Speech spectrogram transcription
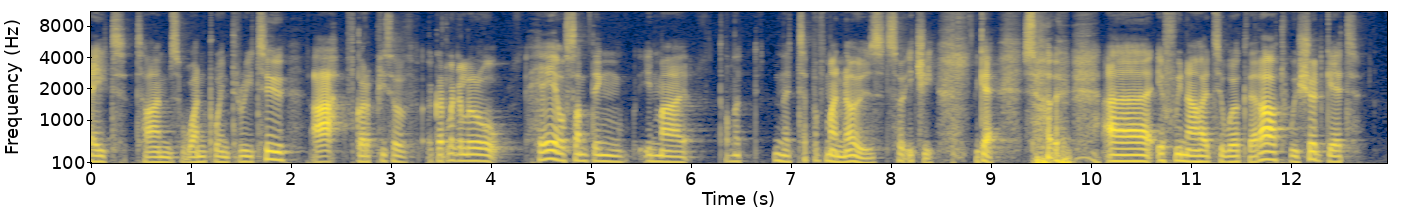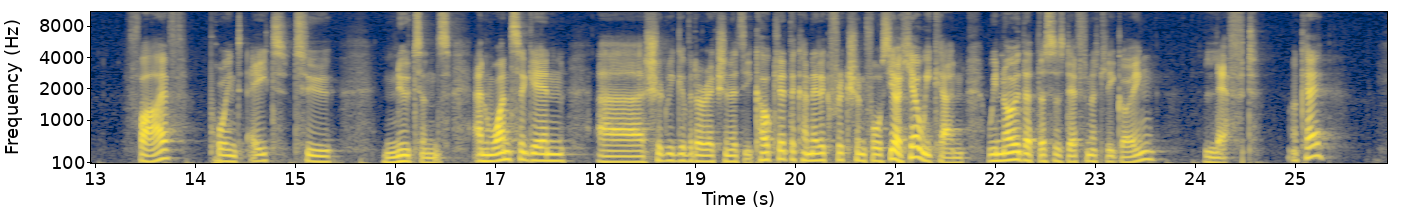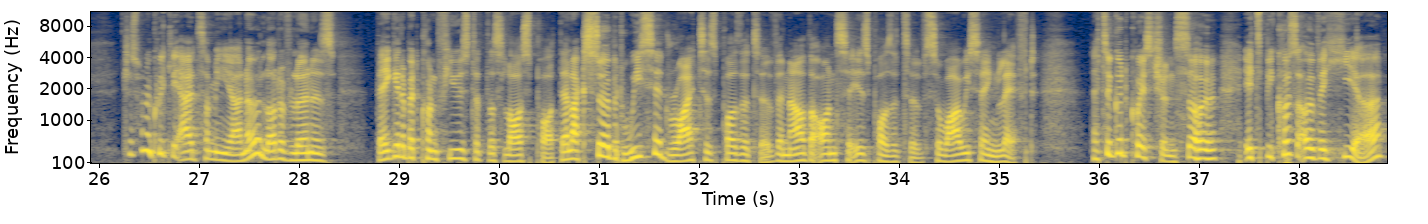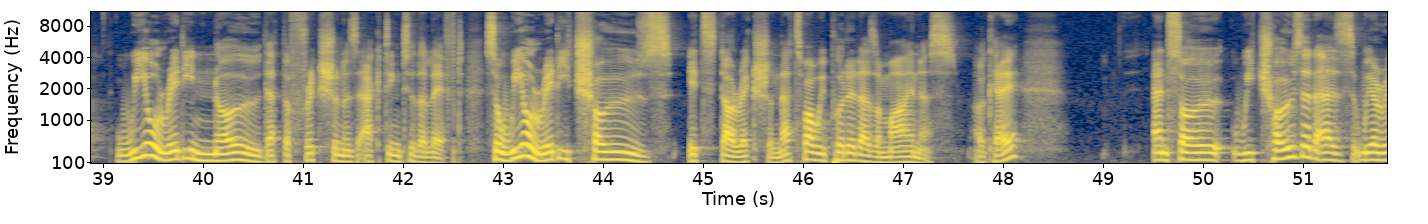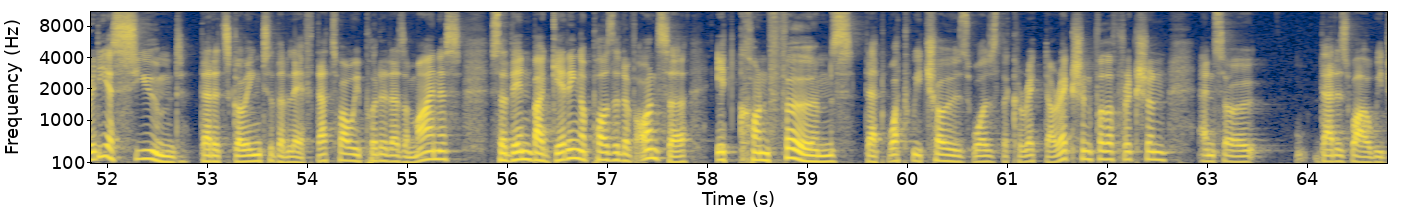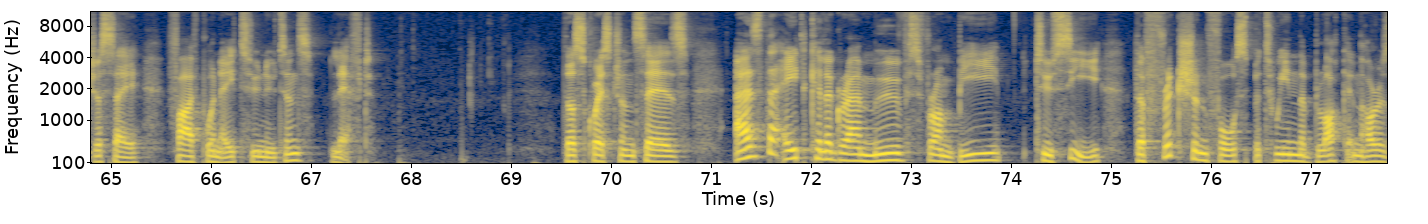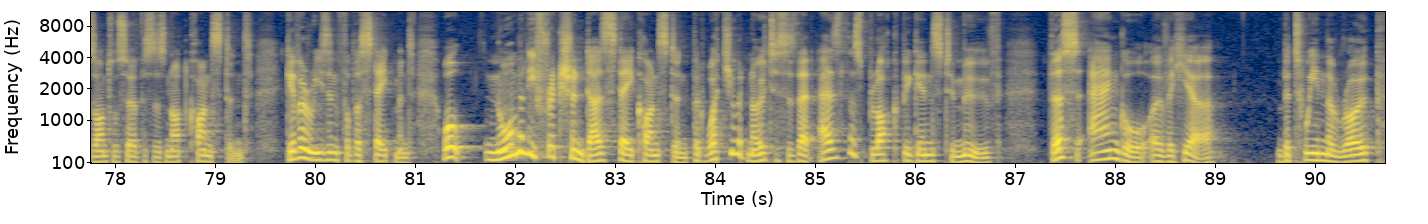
8 times 1.32. Ah, I've got a piece of, I've got like a little hair or something in my, on the, in the tip of my nose. It's so itchy. Okay, so uh, if we now had to work that out, we should get 5.82 newtons. And once again, uh, should we give a direction? Let's see. Calculate the kinetic friction force. Yeah, here we can. We know that this is definitely going left. Okay? Just want to quickly add something here. I know a lot of learners they get a bit confused at this last part. They're like, sir, but we said right is positive, and now the answer is positive. So why are we saying left? That's a good question. So it's because over here, we already know that the friction is acting to the left. So we already chose its direction. That's why we put it as a minus, okay? And so we chose it as, we already assumed that it's going to the left. That's why we put it as a minus. So then by getting a positive answer, it confirms that what we chose was the correct direction for the friction. And so that is why we just say 5.82 newtons left. This question says, as the 8 kilogram moves from B to C, the friction force between the block and the horizontal surface is not constant. Give a reason for the statement. Well, normally friction does stay constant, but what you would notice is that as this block begins to move, this angle over here between the rope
